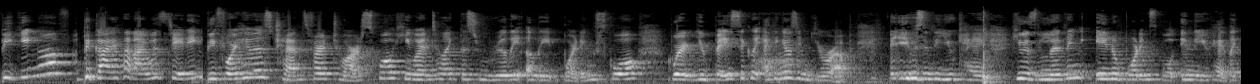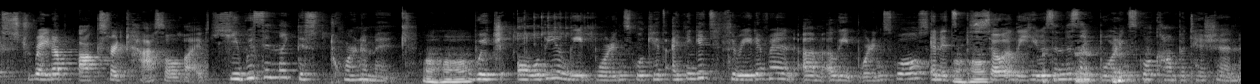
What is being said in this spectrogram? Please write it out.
Speaking of the guy that I was dating, before he was transferred to our school, he went to like this really elite boarding school where you basically, I think it was in Europe, it was in the UK. He was living in a boarding school in the UK, like straight up Oxford Castle vibes. He was in like this tournament, Uh huh. which all the elite boarding school kids, I think it's three different um, elite boarding schools, and it's Uh-huh. so elite. He was in this like boarding school competition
